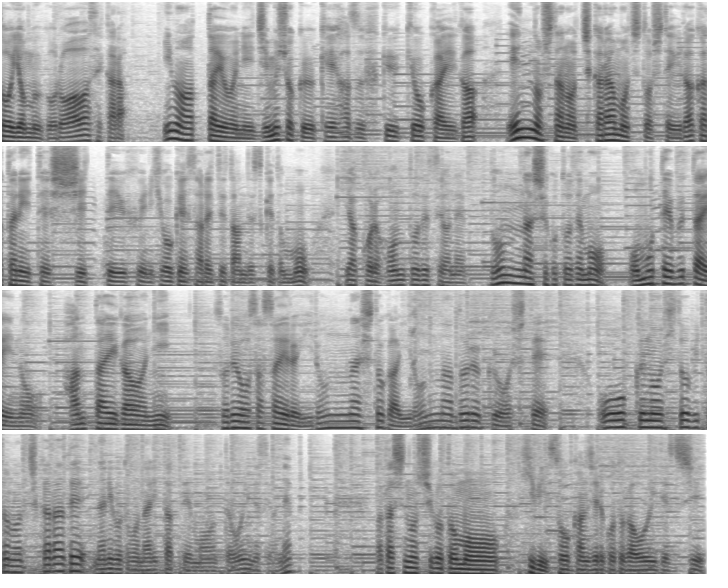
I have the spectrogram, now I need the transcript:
と読む語呂合わせから。今あったように事務職啓発普及協会が縁の下の力持ちとして裏方に徹しっていう風に表現されてたんですけどもいやこれ本当ですよね。どんな仕事でも表舞台の反対側にそれを支えるいろんな人がいろんな努力をして多くの人々の力で何事も成り立っているものって多いんですよね。私の仕事も日々そう感じることが多いですし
